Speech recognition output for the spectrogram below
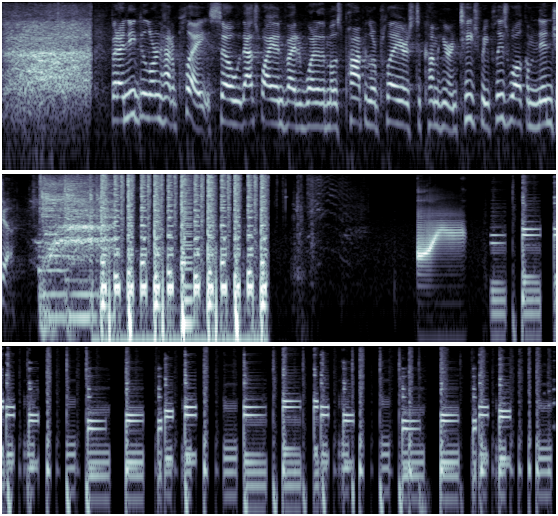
but I need to learn how to play, so that's why I invited one of the most popular players to come here and teach me. Please welcome Ninja. Oh,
